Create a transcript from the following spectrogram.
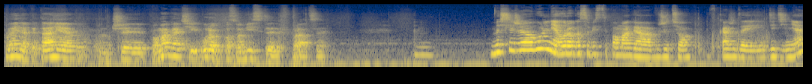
Kolejne pytanie. Czy pomaga Ci urok osobisty w pracy? Myślę, że ogólnie urok osobisty pomaga w życiu, w każdej dziedzinie,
